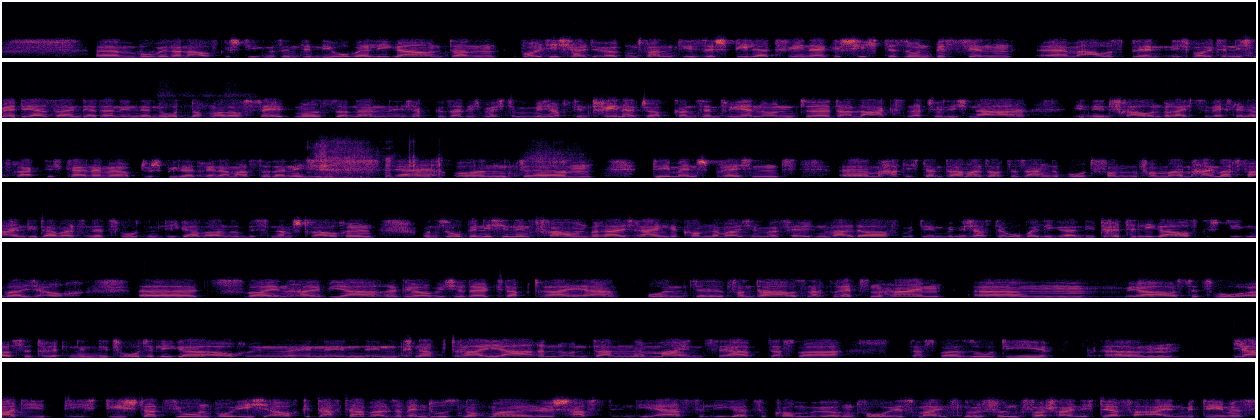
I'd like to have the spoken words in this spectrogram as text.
ähm, wo wir dann aufgestiegen sind in die Oberliga und dann wollte ich halt irgendwann diese Spielertrainer-Geschichte so ein bisschen ähm, ausblenden. Ich wollte nicht mehr der sein, der dann in der Not nochmal aufs Feld muss, sondern ich habe gesagt, ich möchte mich auf den Trainerjob konzentrieren und äh, da lag es natürlich nahe, in den Frauenbereich zu wechseln. Da fragt dich keiner mehr, ob du Spielertrainer machst oder nicht. ja, und ähm, dementsprechend ähm, hatte ich dann damals auch das Angebot von, von meinem Heimatverein, die damals in der zweiten Liga waren, so ein bisschen am Strand straucheln. Und so bin ich in den Frauenbereich reingekommen. Da war ich in Berfelden-Walldorf. Mit denen bin ich aus der Oberliga in die dritte Liga aufgestiegen. War ich auch äh, zweieinhalb Jahre, glaube ich, oder knapp drei, ja. Und äh, von da aus nach Bretzenheim, ähm, ja, aus der, zwei, aus der dritten in die zweite Liga, auch in, in, in, in knapp drei Jahren und dann Mainz, ja. Das war, das war so die, ähm, ja, die, die, die Station, wo ich auch gedacht habe, also wenn du es nochmal schaffst, in die erste Liga zu kommen, irgendwo ist Mainz 05 wahrscheinlich der Verein, mit dem es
